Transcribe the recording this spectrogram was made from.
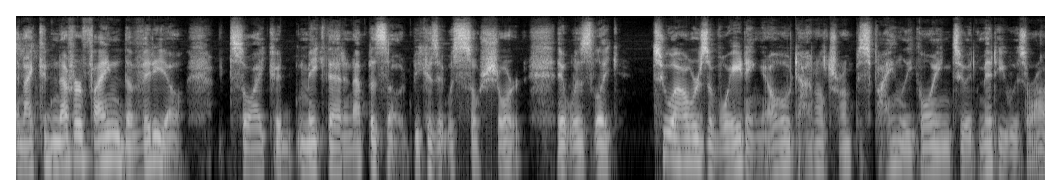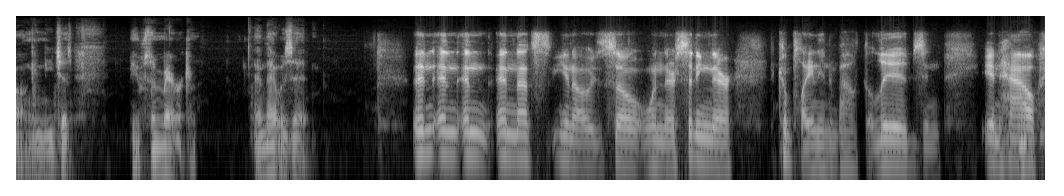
And I could never find the video so I could make that an episode because it was so short. It was like two hours of waiting. Oh, Donald Trump is finally going to admit he was wrong. And he just, he was American. And that was it. and and and and that's you know so when they're sitting there complaining about the libs and and how mm-hmm.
